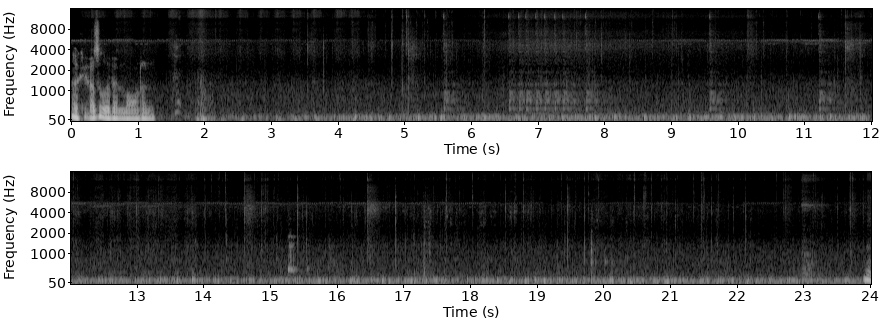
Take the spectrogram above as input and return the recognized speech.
Okay, I was a little bit more than Oh,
